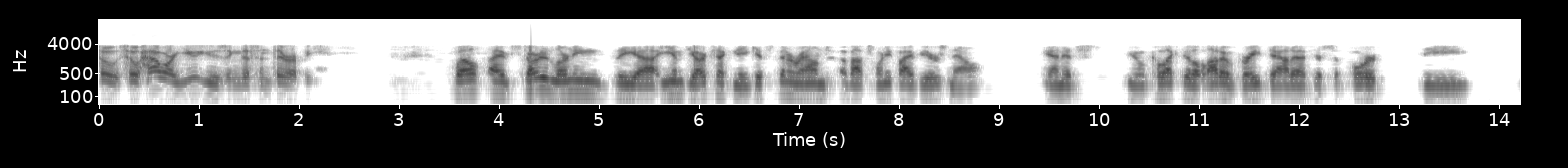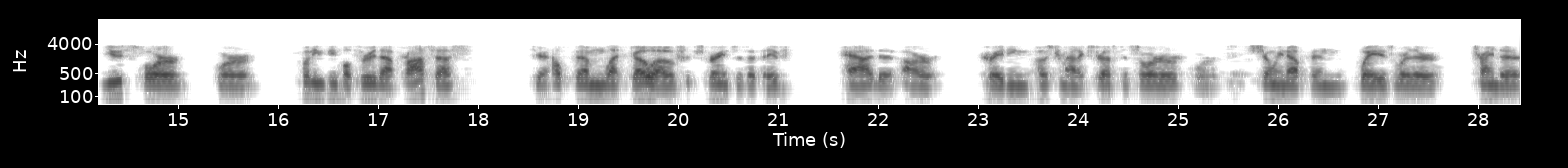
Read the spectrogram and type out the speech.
so so how are you using this in therapy? Well, I've started learning the uh, EMDR technique. It's been around about 25 years now, and it's you know collected a lot of great data to support the use for for putting people through that process to help them let go of experiences that they've had that are creating post-traumatic stress disorder or showing up in ways where they're trying to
